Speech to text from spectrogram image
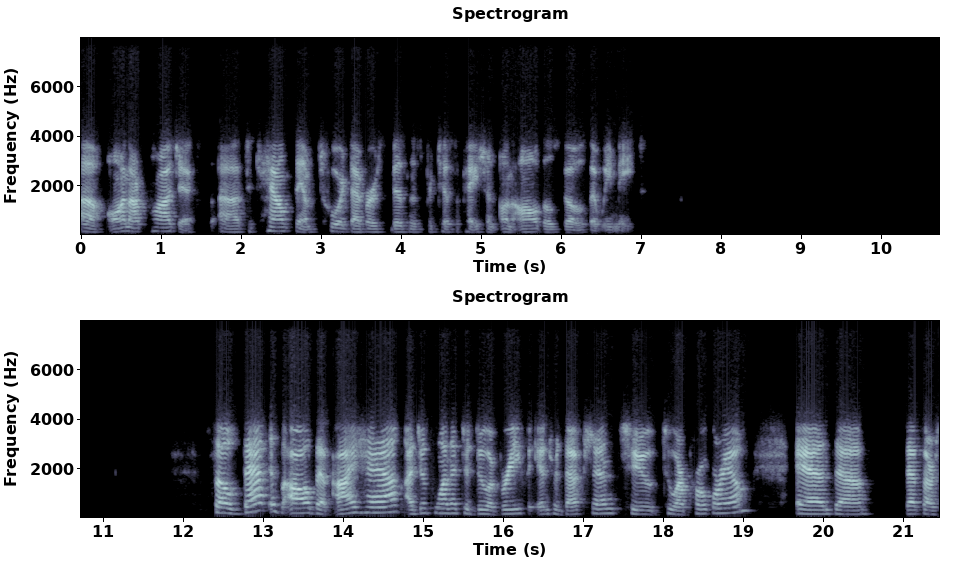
uh, on our projects uh, to count them toward diverse business participation on all those goals that we meet. So that is all that I have. I just wanted to do a brief introduction to, to our program. And uh, that's our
